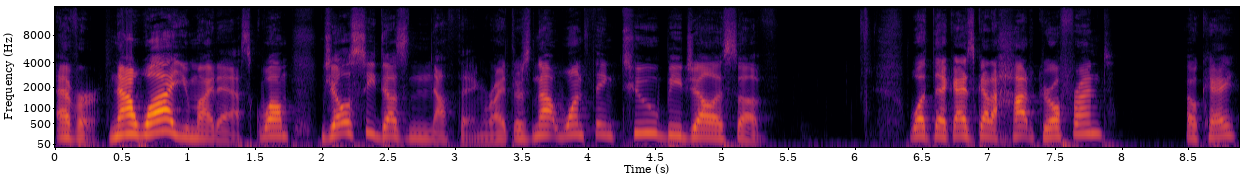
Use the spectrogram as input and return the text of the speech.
ever. Now, why, you might ask? Well, jealousy does nothing, right? There's not one thing to be jealous of. What, that guy's got a hot girlfriend? okay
